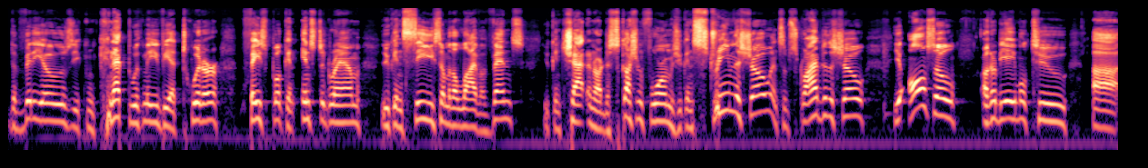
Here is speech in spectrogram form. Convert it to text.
the videos. You can connect with me via Twitter, Facebook, and Instagram. You can see some of the live events. You can chat in our discussion forums. You can stream the show and subscribe to the show. You also are going to be able to uh,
